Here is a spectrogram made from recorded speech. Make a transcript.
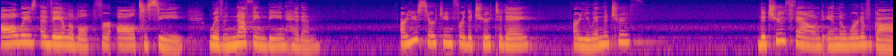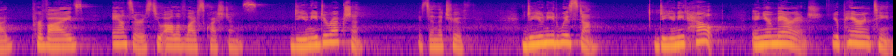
always available for all to see, with nothing being hidden. Are you searching for the truth today? Are you in the truth? The truth found in the Word of God provides answers to all of life's questions. Do you need direction? It's in the truth. Do you need wisdom? Do you need help in your marriage, your parenting,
